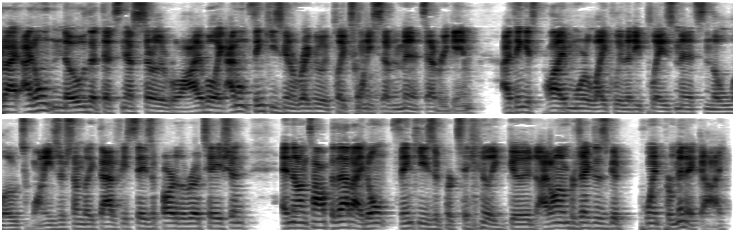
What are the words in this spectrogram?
but I, I don't know that that's necessarily reliable. Like, I don't think he's going to regularly play 27 minutes every game. I think it's probably more likely that he plays minutes in the low 20s or something like that if he stays a part of the rotation. And then on top of that, I don't think he's a particularly good. I don't have projected as a good point per minute guy.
